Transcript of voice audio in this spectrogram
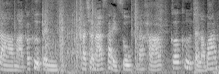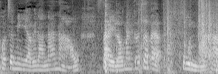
จามาก็คือเป็นภาชนะใส่ซุปนะคะ ก็คือแต่ละบ้านเขาจะมีเวลาหน้าหนาว ใส่แล้วมันก็จะแบบอุ่นนะคะ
